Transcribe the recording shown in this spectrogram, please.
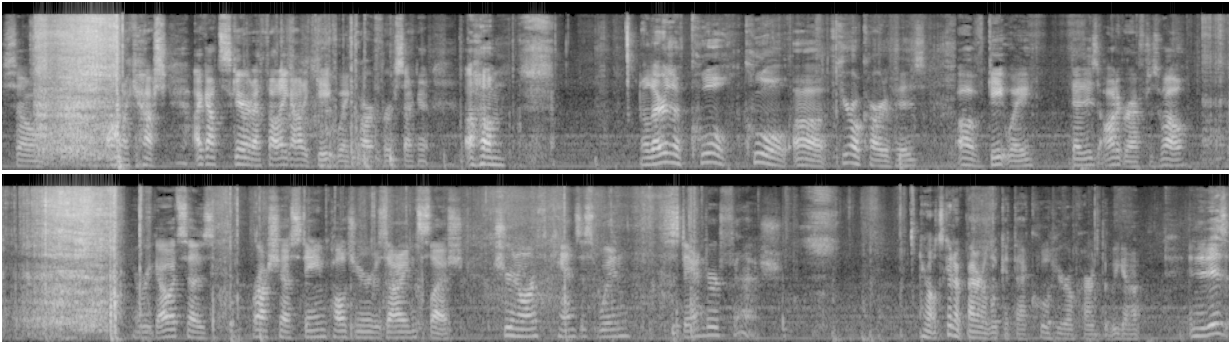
So, oh my gosh, I got scared. I thought I got a gateway car for a second. Um, well, there's a cool, cool uh, hero card of his of Gateway that is autographed as well. Here we go. It says Ross Chastain, Paul Jr. Design slash True North Kansas win standard finish. Here, let's get a better look at that cool hero card that we got. And it is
